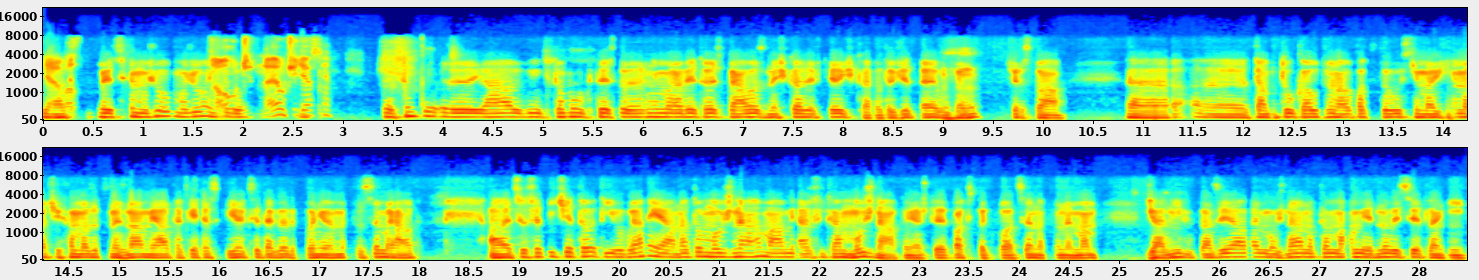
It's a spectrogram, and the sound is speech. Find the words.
Já vás... můžu, můžu no, urči, ne, určitě, jasně. Já, jsem, eh, já k tomu, k té Severní Moravě, to je zpráva z dneška, ze včerejška, no, takže to je mm-hmm. čerstvá. E, e, tam tu kauzu naopak s, těma jižníma Čechama zase neznám já, taky hezký, jak se takhle doplňujeme, to jsem rád. Ale co se týče té tý obrany, já na to možná mám, já říkám možná, protože to je fakt spekulace, na to nemám žádný důkazy, ale možná na to mám jedno vysvětlení.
